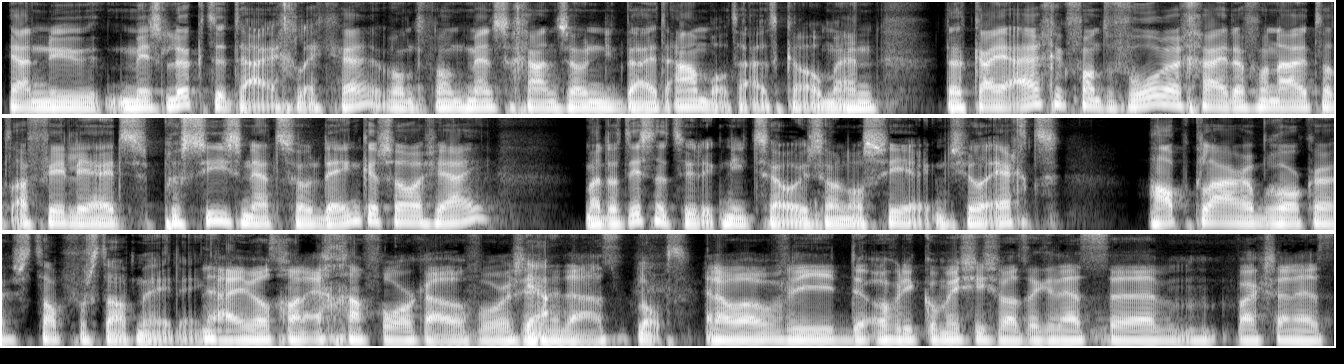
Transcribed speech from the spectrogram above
ja, nu mislukt het eigenlijk. Hè? Want, want mensen gaan zo niet bij het aanbod uitkomen. En dat kan je eigenlijk van tevoren ga je ervan uit dat affiliates precies net zo denken zoals jij. Maar dat is natuurlijk niet zo in zo'n lancering. Dus je wil echt hapklare brokken, stap voor stap meedenken. ja, je wilt gewoon echt gaan voorkouwen voor ze Ja. inderdaad. Klopt. En dan over die, de, over die commissies, wat ik net, eh, waar ik zo net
